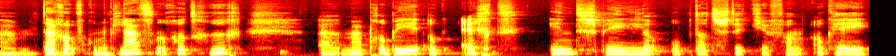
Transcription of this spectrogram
Um, daarover kom ik later nog wel terug. Uh, maar probeer ook echt in te spelen op dat stukje van: oké,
